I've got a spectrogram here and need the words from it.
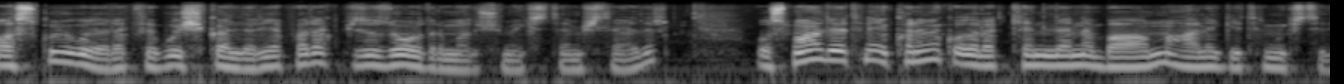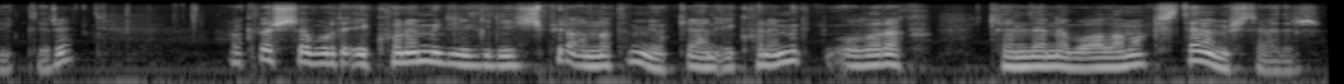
Baskı uygulayarak ve bu işgalleri yaparak bizi zor duruma düşürmek istemişlerdir. Osmanlı Devleti'ni ekonomik olarak kendilerine bağımlı hale getirmek istedikleri. Arkadaşlar burada ekonomiyle ilgili hiçbir anlatım yok. Yani ekonomik olarak kendilerine bağlamak istememişlerdir.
